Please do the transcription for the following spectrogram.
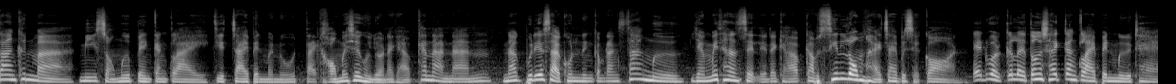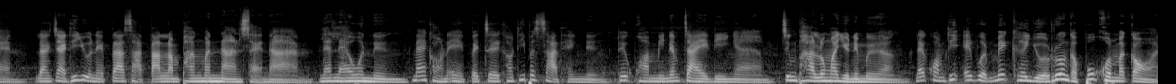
สร้างขึ้นมา มี 2 มือเป็นกรรไกรจิตใจเป็นมนุษย์ แต่เขาไม่ใช่หุ่นยนต์นะครับขนาดนั้นนักวิทยาศาสตร์คนหนึ่งกำลังสร้างมือ ยังไม่ทันเสร็จเลยนะครับ กับสิ้นลมหายใจไปเสียก่อน เอ็ดเวิร์ดก็เลยต้องใช้กรรไกรเป็นมือแทน หลังจากที่อยู่ในปราสาทตามลำพังมานานแสนนาน และแล้ววันหนึ่งแม่ของเอกไปเจอเขาที่ปราสาทแห่งหนึ่ง ด้วยความมีน้ำใจดีงาม จึงพาลงมาอยู่ในเมือง และความที่เอ็ดเวิร์ดไม่เคยอยู่ร่วมกับผู้คนมาก่อน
